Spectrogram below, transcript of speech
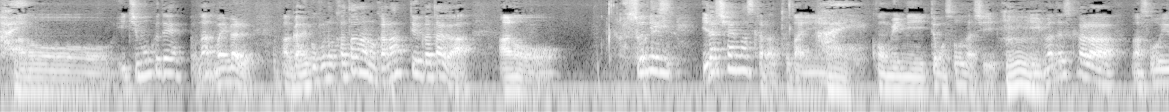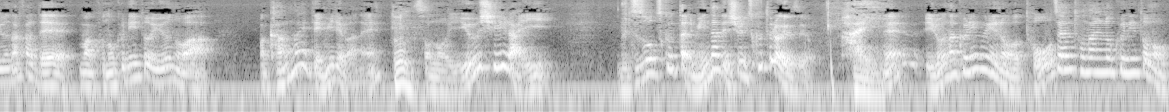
はい、あの一目で、まあ、いわゆる外国の方なのかなっていう方があの普通にいらっしゃいますから隣に、はい、コンビニに行ってもそうだし、うん、今ですから、まあ、そういう中で、まあ、この国というのは、まあ、考えてみればね、うん、その有史以来仏像を作ったりみんなで一緒に作ってるわけですよ、はい。ね、いろんな国々の当然隣の国との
